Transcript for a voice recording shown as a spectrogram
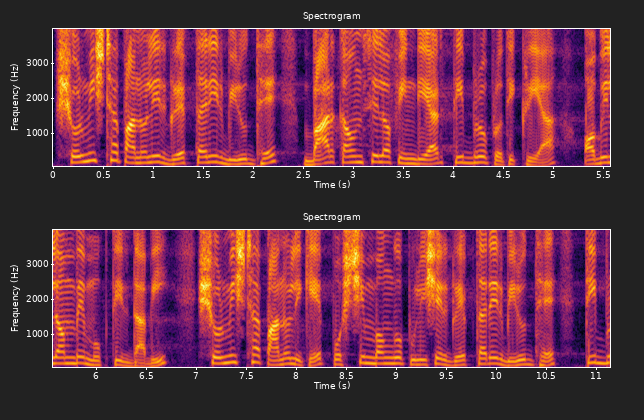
শর্মিষ্ঠা পানলির গ্রেফতারির বিরুদ্ধে বার কাউন্সিল অফ ইন্ডিয়ার তীব্র প্রতিক্রিয়া, অবিলম্বে মুক্তির দাবি, শর্মিষ্ঠা পানলিকে পশ্চিমবঙ্গ পুলিশের গ্রেপ্তারের বিরুদ্ধে তীব্র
